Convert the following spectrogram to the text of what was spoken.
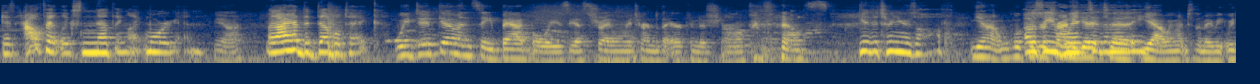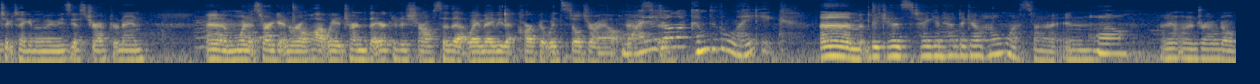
his outfit looks nothing like Morgan. Yeah. But I had the double take. We did go and see Bad Boys yesterday when we turned the air conditioner off at the house. You had to turn yours off. Yeah, well, Oh, so we're you trying went to get to it to. movie? Yeah, we went to the movie. We took taking to the movies yesterday afternoon. Um, when it started getting real hot, we had turned the air conditioner off so that way maybe that carpet would still dry out faster. Why did y'all not come to the lake? Um, because Tegan had to go home last night and Oh, I didn't want to drive to.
